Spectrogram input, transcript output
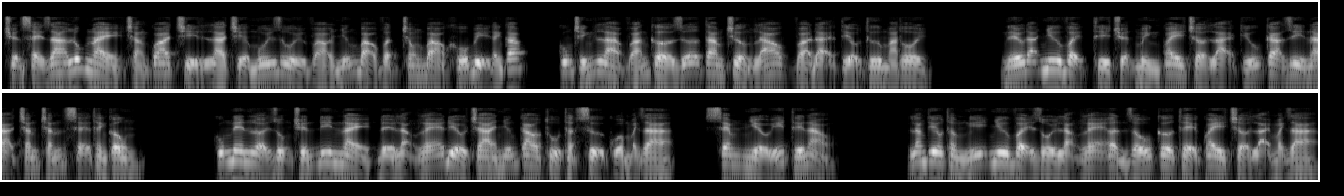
Chuyện xảy ra lúc này chẳng qua chỉ là chĩa mũi dùi vào những bảo vật trong bảo khố bị đánh cắp, cũng chính là ván cờ giữa tam trưởng lão và đại tiểu thư mà thôi. Nếu đã như vậy thì chuyện mình quay trở lại cứu cả gì nạ chắn chắn sẽ thành công. Cũng nên lợi dụng chuyến đi này để lặng lẽ điều tra những cao thủ thật sự của mạnh gia, xem nhiều ít thế nào. Lăng tiêu thầm nghĩ như vậy rồi lặng lẽ ẩn giấu cơ thể quay trở lại mạnh gia.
